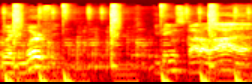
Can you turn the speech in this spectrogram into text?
Do Ed Murphy? E tem os caras lá.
